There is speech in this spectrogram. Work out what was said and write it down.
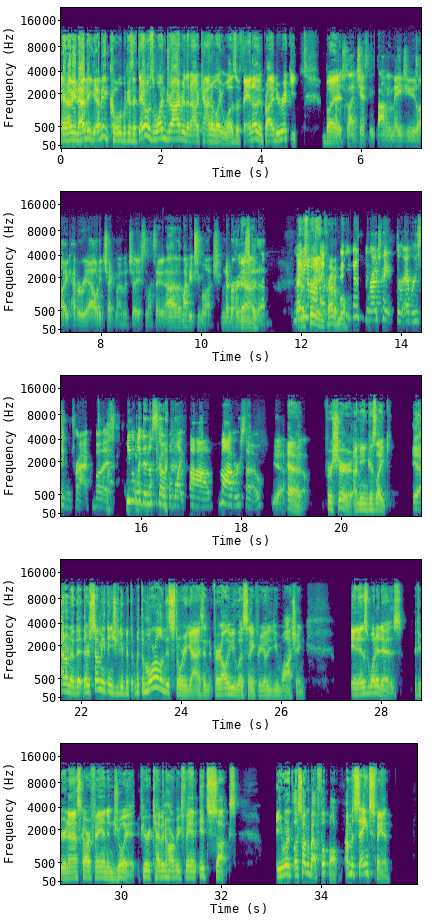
and I mean that'd be that'd be cool because if there was one driver that I kind of like was a fan of, it'd probably be Ricky. I'm But just glad Jesse finally made you like have a reality check moment, Chase, and like say, nah, that might be too much. I've never heard Yeah. you say that. Maybe that's pretty not- incredible. Maybe it doesn't rotate through every single track, but keep it within the scope of like five, five or so. Yeah. Yeah. for sure. I mean, because like, yeah, I don't know. There- There's so many things you can do, but the, but the moral of this story, guys, and for all of you listening, for all of you watching, it is what it is. If you're a NASCAR fan, enjoy it. If you're a Kevin Harvick fan, it sucks. You want? to, Let's talk about football. I'm a Saints fan.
